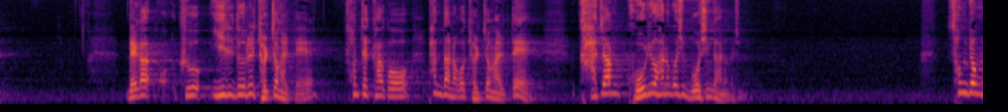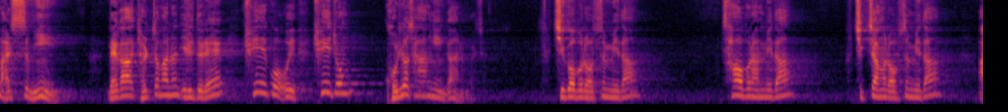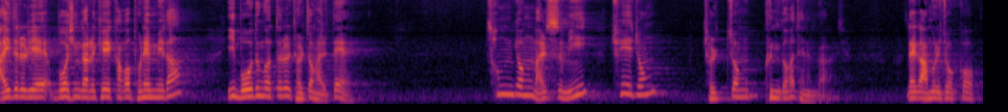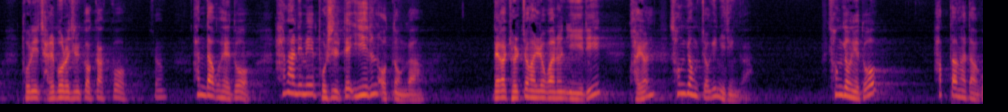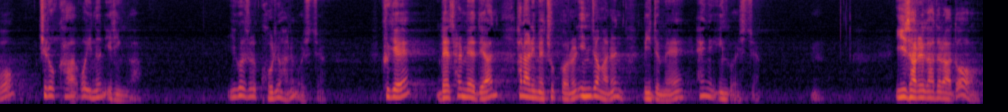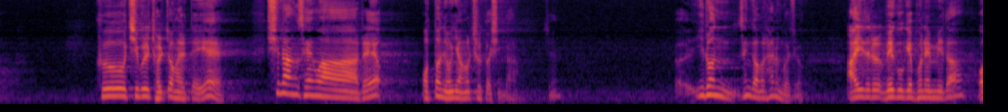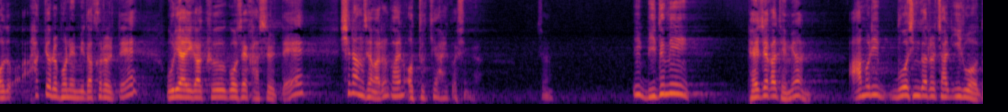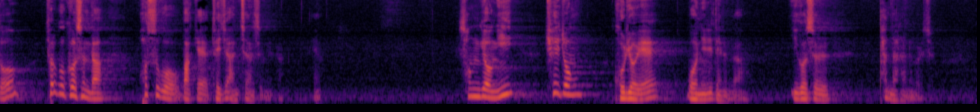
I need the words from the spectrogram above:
내가 그 일들을 결정할 때 선택하고 판단하고 결정할 때 가장 고려하는 것이 무엇인가 하는 것입니다. 성경 말씀이 내가 결정하는 일들의 최고의 최종 고려 사항인가 하는 거죠. 직업을 얻습니다. 사업을 합니다. 직장을 얻습니다. 아이들을 위해 무엇인가를 계획하고 보냅니다. 이 모든 것들을 결정할 때 성경 말씀이 최종 결정 근거가 되는가? 내가 아무리 좋고 돈이 잘 벌어질 것 같고 한다고 해도 하나님이 보실 때 이 일은 어떤가? 내가 결정하려고 하는 이 일이 과연 성경적인 일인가? 성경에도 합당하다고 기록하고 있는 일인가? 이것을 고려하는 것이죠. 그게 내 삶에 대한 하나님의 주권을 인정하는 믿음의 행위인 것이죠. 음. 이사를 가더라도 그 집을 결정할 때에 신앙생활에 어떤 영향을 줄 것인가. 이런 생각을 하는 거죠. 아이들을 외국에 보냅니다. 학교를 보냅니다. 그럴 때 우리 아이가 그곳에 갔을 때 신앙생활은 과연 어떻게 할 것인가? 이 믿음이 배제가 되면 아무리 무엇인가를 잘 이루어도 결국 그것은 다 헛수고밖에 되지 않지 않습니까? 예. 성경이 최종 고려의 원인이 되는가? 이것을 판단하는 거죠.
